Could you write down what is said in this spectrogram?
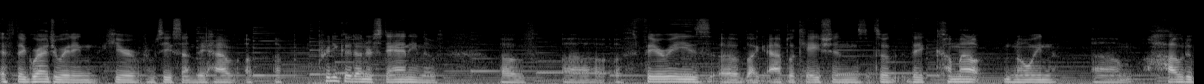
If they're graduating here from CSUN, they have a, a pretty good understanding of, of, uh, of, theories, of like applications. So they come out knowing um, how to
